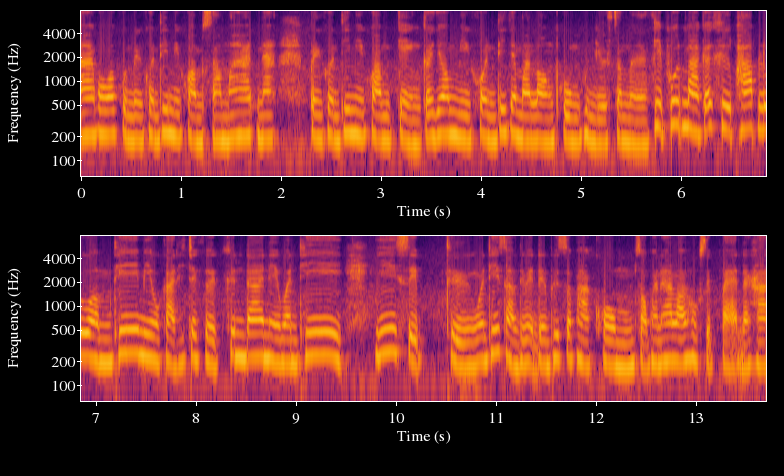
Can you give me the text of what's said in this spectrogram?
มาก เพราะว่าคุณเป็นคนที่มีความสามารถนะเป็นคนที่มีความเก่งก็ย่อมมีคนที่จะมาลองภูมิคุณอยู่เสมอ ที่พูดมาก็คือภาพรวมที่มีโอกาสที่จะเกิดขึ้นได้ในวันที่ 20 ถึงวันที่ 31 เดือนพฤษภาคม 2568 นะคะ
